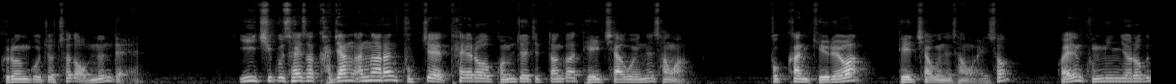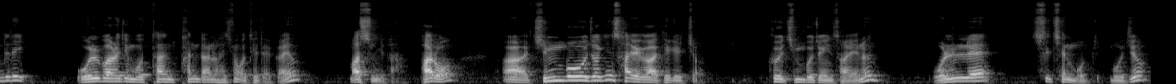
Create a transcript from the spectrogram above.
그런 곳조차도 없는데 이 지구사에서 가장 악랄한 국제 테러 범죄 집단과 대치하고 있는 상황, 북한 계례와 대치하고 있는 상황에서 과연 국민 여러분들이 올바르지 못한 판단을 하시면 어떻게 될까요? 맞습니다. 바로 아, 진보적인 사회가 되겠죠. 그 진보적인 사회는 원래 실체는 뭐, 뭐죠?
